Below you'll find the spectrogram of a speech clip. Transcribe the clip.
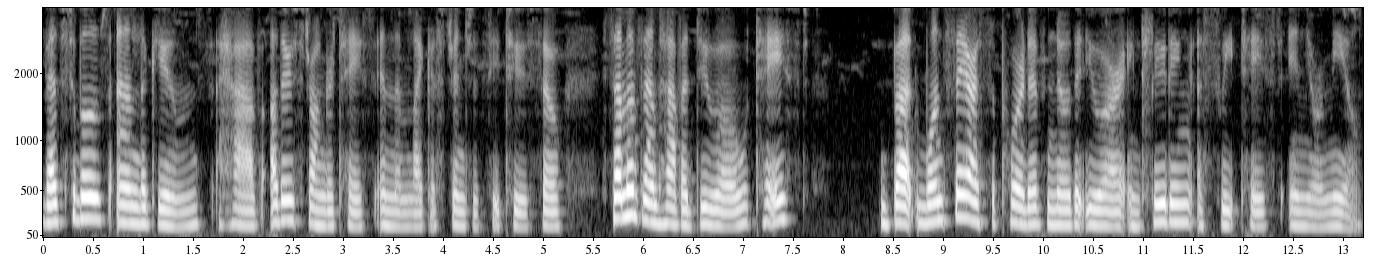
Vegetables and legumes have other stronger tastes in them, like astringency too. So some of them have a duo taste, but once they are supportive, know that you are including a sweet taste in your meal.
